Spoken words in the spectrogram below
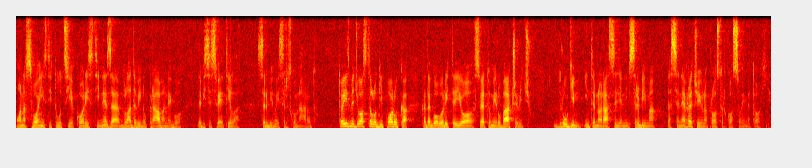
Ona svoje institucije koristi ne za vladavinu prava, nego da bi se svetila Srbima i srpskom narodu. To je između ostalog i poruka kada govorite i o Svetomiru Bačeviću, drugim interno raseljenim Srbima da se ne vraćaju na prostor Kosova i Metohije.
